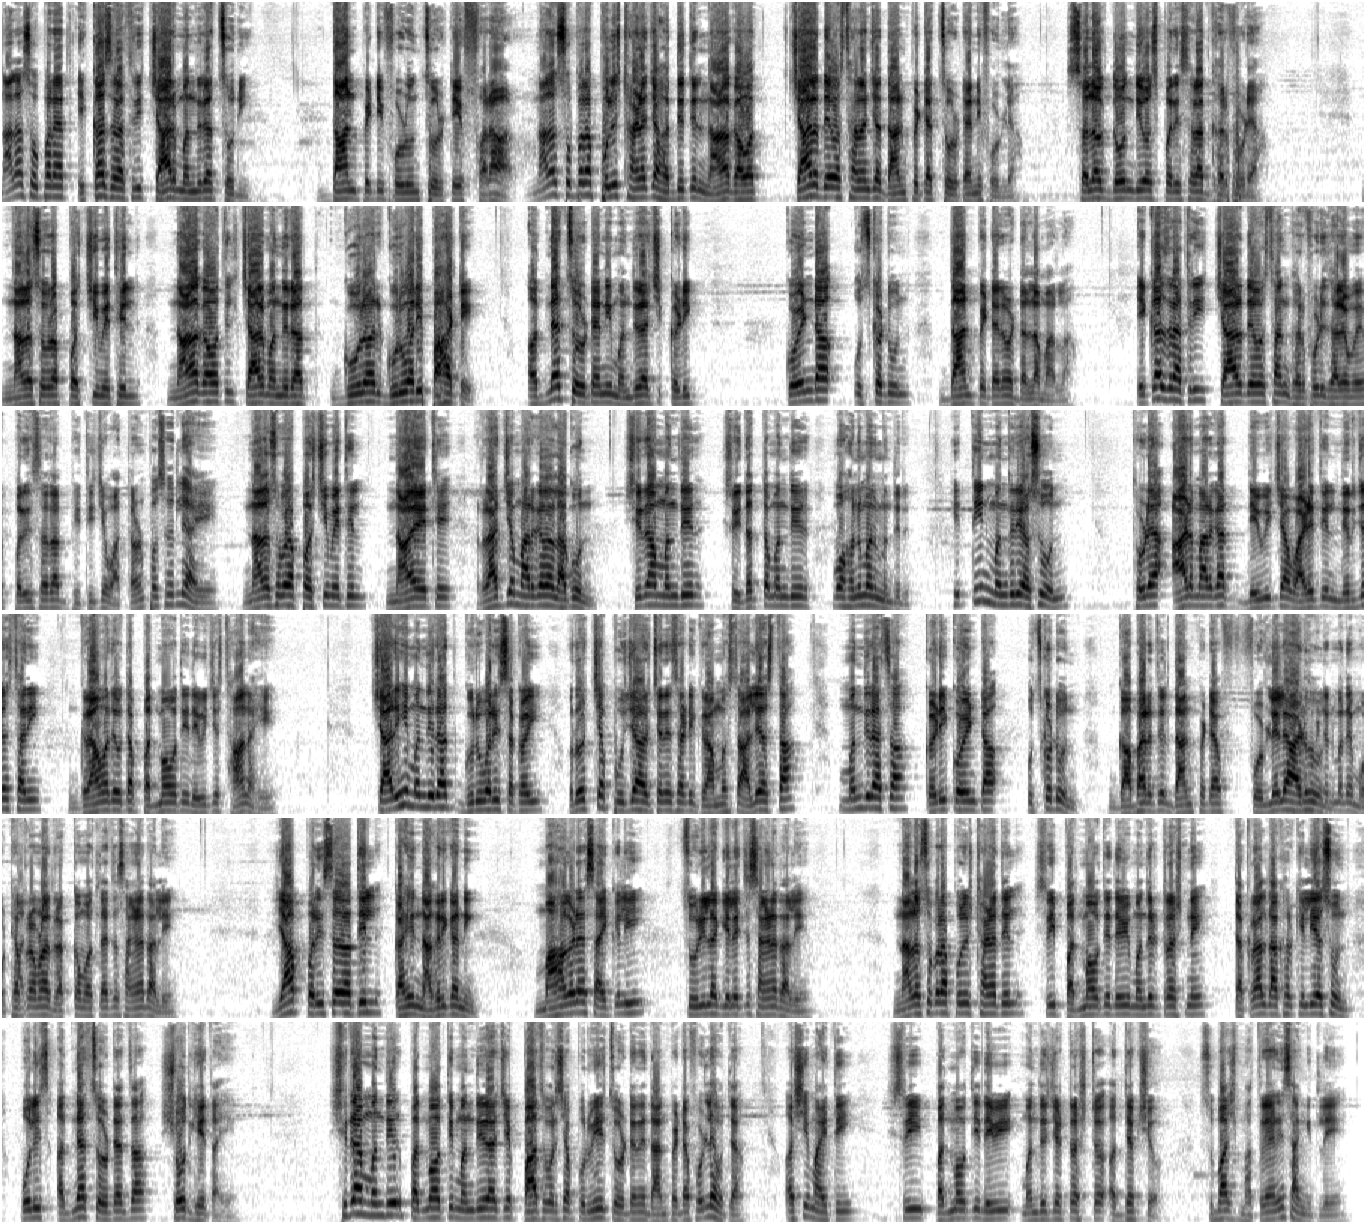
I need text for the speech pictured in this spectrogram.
नालासोपाऱ्यात एकाच रात्री चार मंदिरात चोरी. दानपेटी फोडून चोरटे फरार. नालासोपारा पोलीस ठाण्याच्या हद्दीतील नाळा गावात चार देवस्थानांच्या दानपेट्यात चोरट्यांनी फोडल्या. सलग दोन दिवस परिसरात घरफोड्या. नालासोपरा पश्चिम येथील नाळा गावातील चार मंदिरात गुरुवार गुरुवारी पहाटे अज्ञात चोरट्यांनी मंदिराची कडी कोयंडा उचकटून दानपेट्यांवर डल्ला मारला. एकाच रात्री चार देवस्थान घरफोडी झाल्यामुळे परिसरात भीतीचे वातावरण पसरले आहे. नालासोपरा पश्चिम येथील नाळा येथे राज्य मार्गाला लागून श्रीराम मंदिर श्री दत्त मंदिर व हनुमान मंदिर ही तीन मंदिरे असून थोड्या आडमार्गात देवीच्या वाडीतील निर्जनस्थानी ग्रामदेवता पद्मावती देवीचे स्थान आहे. चारही मंदिरात गुरुवारी सकाळी रोजच्या पूजा अर्चनेसाठी ग्रामस्थ आले असता मंदिराचा कडी कोयंटा उचकटून गाभाऱ्यातील दानपेट्या फोडलेल्या आढळून मोठ्या प्रमाणात रक्कम असल्याचे सांगण्यात आले. या परिसरातील काही नागरिकांनी महागड्या सायकली चोरीला गेल्याचे सांगण्यात आले. नालासोपरा पोलीस ठाण्यातील श्री पद्मावती देवी मंदिर ट्रस्टने तक्रार दाखल केली असून पोलीस अज्ञात चोरट्यांचा शोध घेत आहे. श्रीराम मंदिर पद्मावती मंदिराचे पाच वर्षापूर्वीही चोरट्याने दानपेट्या फोडल्या होत्या अशी माहिती श्री पद्मावती देवी मंदिरचे ट्रस्ट अध्यक्ष सुभाष म्हात्रे यांनी सांगितले.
